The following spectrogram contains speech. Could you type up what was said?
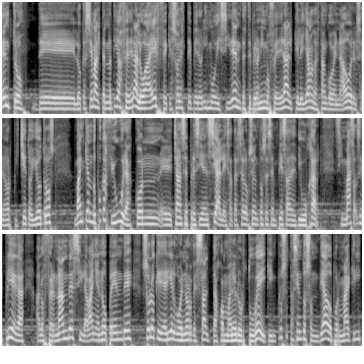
dentro de lo que se llama Alternativa Federal o AF, que son este peronismo disidente, este peronismo federal que le llaman donde están gobernador, el senador Pichetto y otros, van quedando pocas figuras con eh, chances presidenciales. Esa tercera opción entonces se empieza a desdibujar. Si Massa se pliega a los Fernández, si la baña no prende, solo quedaría el gobernador de Salta, Juan Manuel Urtubey, que incluso está siendo sondeado por Macri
